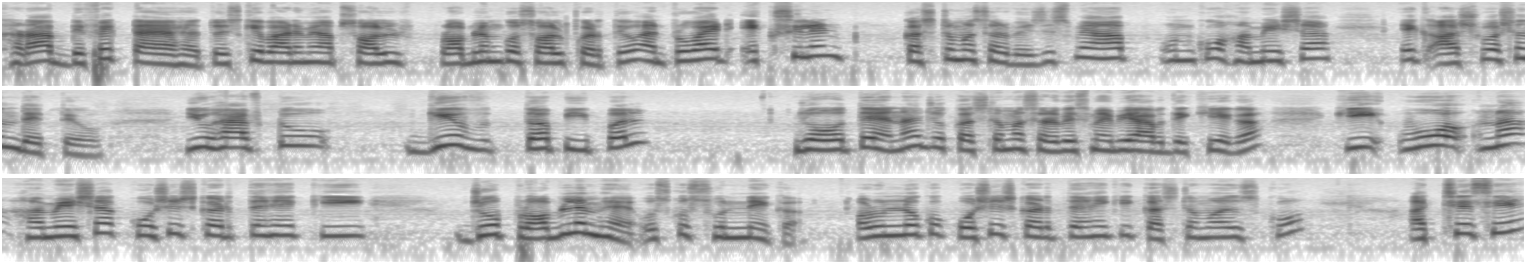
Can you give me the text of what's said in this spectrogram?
ख़राब डिफेक्ट आया है तो इसके बारे में आप सॉल्व प्रॉब्लम को सॉल्व करते हो and provide excellent customer service जिसमें आप उनको हमेशा एक आश्वासन देते हो। You have to give the people जो होते हैं ना जो कस्टमर सर्विस में भी आप देखिएगा कि वो ना हमेशा कोशिश करते हैं कि जो प्रॉब्लम है उसको सुनने का और उन लोग को कोशिश करते हैं कि कस्टमर्स को अच्छे से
